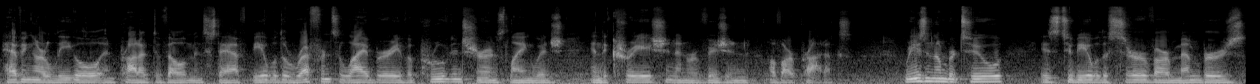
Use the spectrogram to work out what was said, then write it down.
having our legal and product development staff be able to reference a library of approved insurance language in the creation and revision of our products. Reason number two is to be able to serve our members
